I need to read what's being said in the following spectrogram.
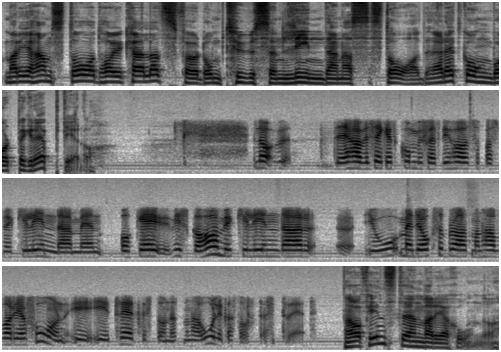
Mariehamns stad har ju kallats för de tusen lindarnas stad. Är det ett gångbart begrepp det då? No, det har vi säkert kommit för att vi har så pass mycket lindar, men okej, okay, vi ska ha mycket lindar, uh, jo, men det är också bra att man har variation i, i trädbeståndet, man har olika sorters träd. Ja, finns det en variation då?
